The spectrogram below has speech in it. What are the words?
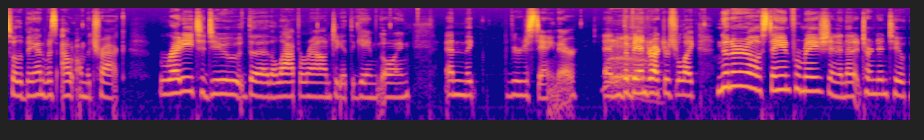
So the band was out on the track, ready to do the, the lap around to get the game going. And the, we were just standing there. And the band directors were like, no, no, no, no, stay in formation. And then it turned into,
